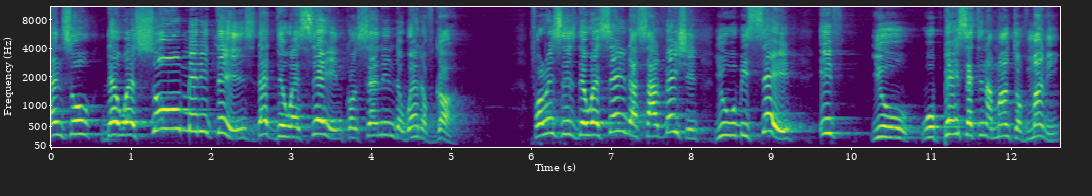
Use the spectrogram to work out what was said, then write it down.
And so there were so many things that they were saying concerning the word of God. For instance, they were saying that salvation, you will be saved if you will pay a certain amount of money.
